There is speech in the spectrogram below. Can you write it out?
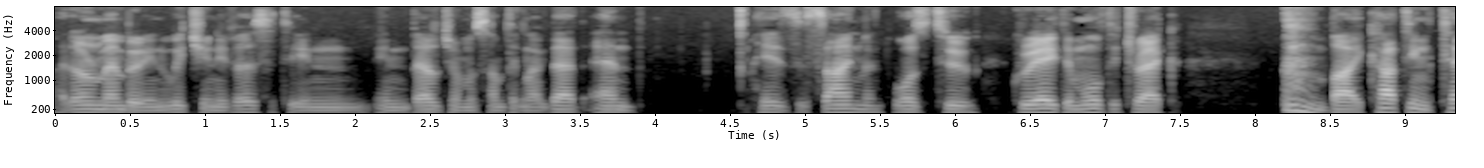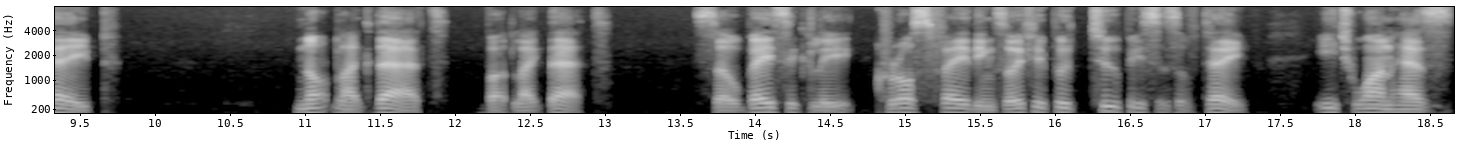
I don't remember in which university in in Belgium or something like that, and his assignment was to create a multi-track by cutting tape, not like that, but like that. So basically, cross fading. So if you put two pieces of tape each one has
